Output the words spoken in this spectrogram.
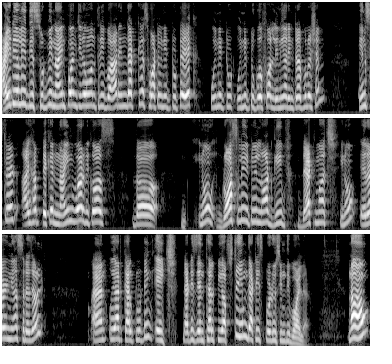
ideally this should be 9.013 bar. In that case what we need to take? We need to we need to go for linear interpolation. Instead I have taken 9 bar because the you know grossly it will not give that much you know erroneous result and we are calculating H that is enthalpy of steam that is produced in the boiler. Now,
